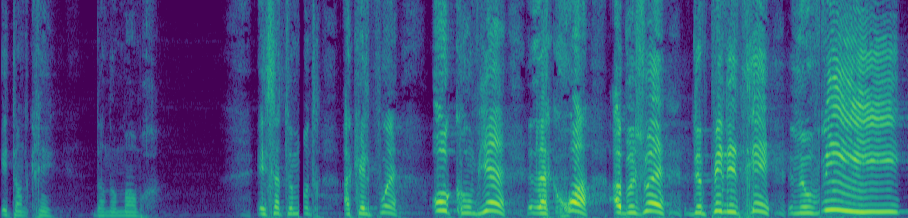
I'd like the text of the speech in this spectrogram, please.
est ancré dans nos membres. Et ça te montre à quel point, ô combien la croix a besoin de pénétrer nos vies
